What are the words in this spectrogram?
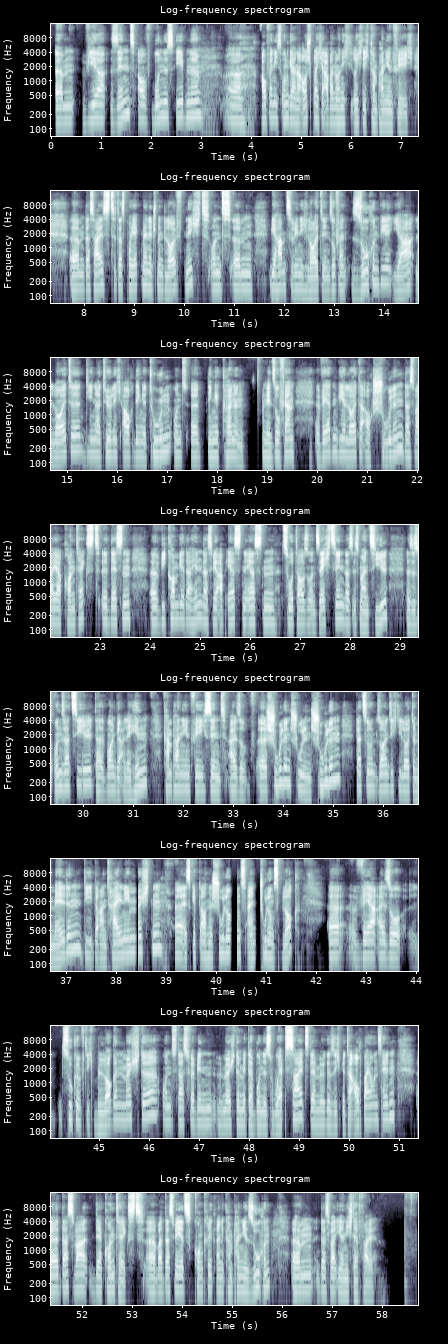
Ähm, wir sind auf Bundesebene, äh, auch wenn ich es ungern ausspreche, aber noch nicht richtig kampagnenfähig. Ähm, das heißt, das Projektmanagement läuft nicht und ähm, wir haben zu wenig Leute. Insofern suchen wir ja Leute, die natürlich auch Dinge tun und äh, Dinge können. Und insofern werden wir Leute auch schulen. Das war ja Kontext äh, dessen. Äh, wie kommen wir dahin, dass wir ab 01.01.2016, das ist mein Ziel, das ist unser Ziel, da wollen wir alle hin, kampagnenfähig sind. Also äh, Schulen, Schulen, Schulen. Dazu sollen sich die Leute melden, die daran teilnehmen möchten. Äh, es gibt auch eine Schulungs-, einen Schulungsblog äh, wer also zukünftig bloggen möchte und das verbinden möchte mit der Bundeswebsite, der möge sich bitte auch bei uns melden. Äh, das war der Kontext. Aber dass wir jetzt konkret eine Kampagne suchen, ähm, das war eher nicht der Fall.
